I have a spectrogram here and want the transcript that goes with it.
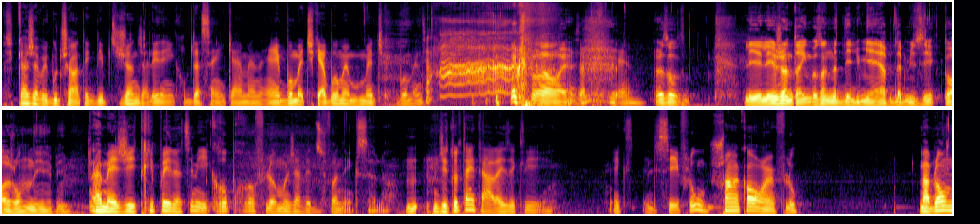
Puis quand j'avais le goût de chanter avec des petits jeunes, j'allais dans les groupes de 5 ans, man. Un boum, un chicaboum, un un chicaboum, man. Ouais, ouais. Trippait. Eux autres, les, les jeunes, t'as rien besoin de mettre des lumières et de la musique toute la journée. puis- Ah, mais j'ai trippé, là. Tu sais, mes gros profs, là, moi, j'avais du fun avec ça, là. Mm. J'ai tout le temps été à l'aise avec les. avec ces flots. Je suis encore un flow. Ma blonde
